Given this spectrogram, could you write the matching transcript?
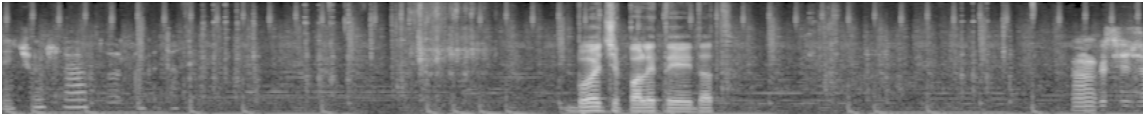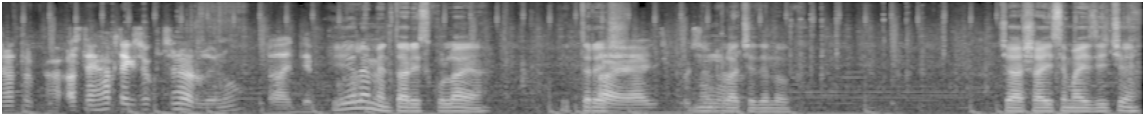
Niciun generator, încă da. Bă, ce paletă i-ai dat. Am găsit generator pe... Asta e harta execuționerului, nu? Da, e de... E elementariscul aia. E trash. Aia, Nu-mi execuționerul. place deloc. Ce, așa îi se mai zice?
